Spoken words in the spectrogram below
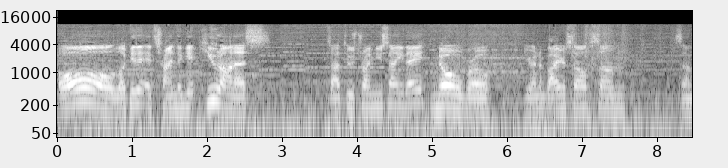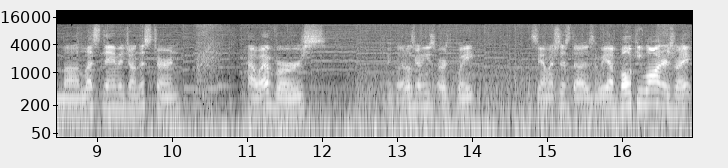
Oh, look at it. It's trying to get cute on us. Xatu's trying to use Sunny Day. No, bro. You're gonna buy yourself some some uh, less damage on this turn. However's, okay, gonna use Earthquake. Let's see how much this does. And we have bulky waters, right?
